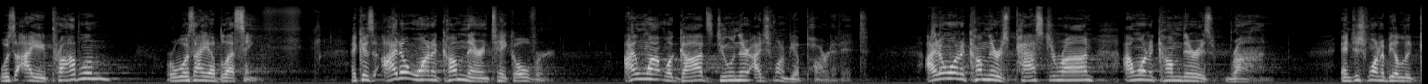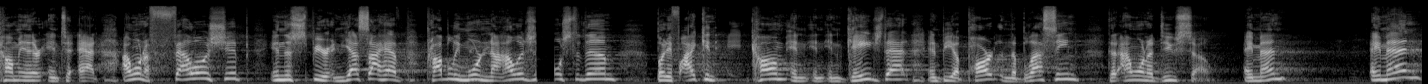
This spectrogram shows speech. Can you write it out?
was I a problem or was I a blessing? Because I don't want to come there and take over. I want what God's doing there, I just want to be a part of it. I don't want to come there as Pastor Ron, I want to come there as Ron. And just want to be able to come in there and to add. I want a fellowship in the Spirit. And yes, I have probably more knowledge than most of them, but if I can come and, and engage that and be a part in the blessing, that I want to do so. Amen? Amen?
